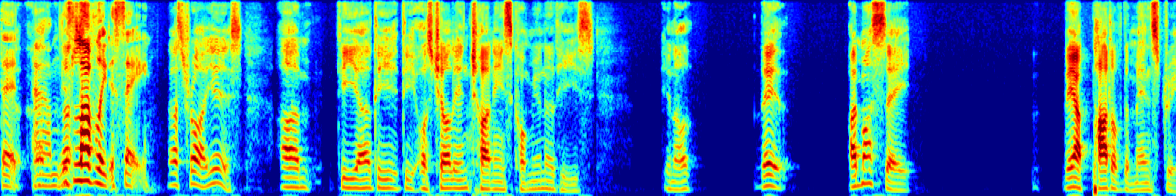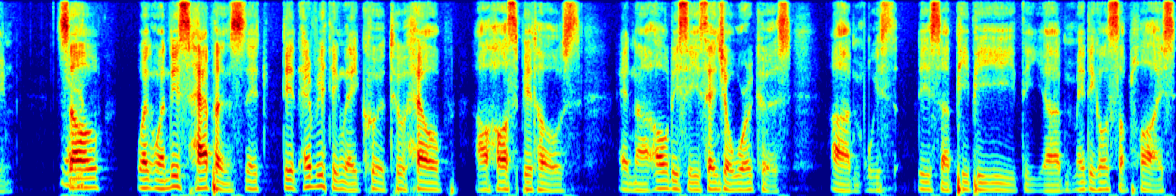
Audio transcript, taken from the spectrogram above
that um, is lovely to see. That's right. Yes, um, the uh, the the Australian Chinese communities, you know, they, I must say, they are part of the mainstream. Yeah. So when when this happens, they did everything they could to help our hospitals and uh, all these essential workers um, with these uh, PPE, the uh, medical supplies,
